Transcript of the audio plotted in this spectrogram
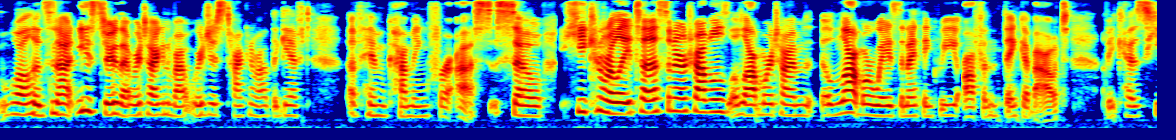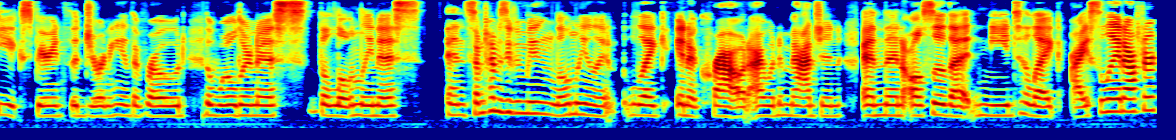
while it's not Easter that we're talking about, we're just talking about the gift of Him coming for us. So He can relate to us in our travels a lot more times, a lot more ways than I think we often think about, because He experienced the journey, the road, the wilderness, the loneliness, and sometimes even being lonely like in a crowd i would imagine and then also that need to like isolate after.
